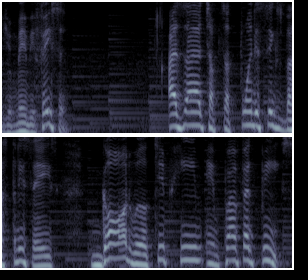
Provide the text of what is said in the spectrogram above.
you may be facing. Isaiah chapter 26, verse 3 says, God will keep him in perfect peace,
